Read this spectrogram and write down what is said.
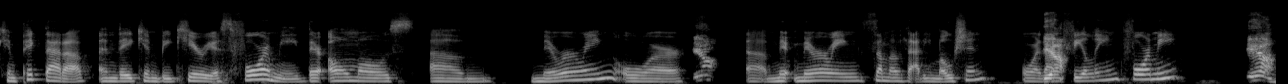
can pick that up and they can be curious for me, they're almost um, mirroring or yeah. uh, mi- mirroring some of that emotion or that yeah. feeling for me. Yeah,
